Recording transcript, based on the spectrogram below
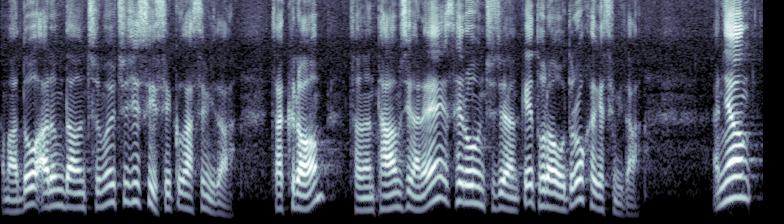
아마도 아름다운 춤을 추실 수 있을 것 같습니다. 자, 그럼 저는 다음 시간에 새로운 주제와 함께 돌아오도록 하겠습니다. 안녕!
